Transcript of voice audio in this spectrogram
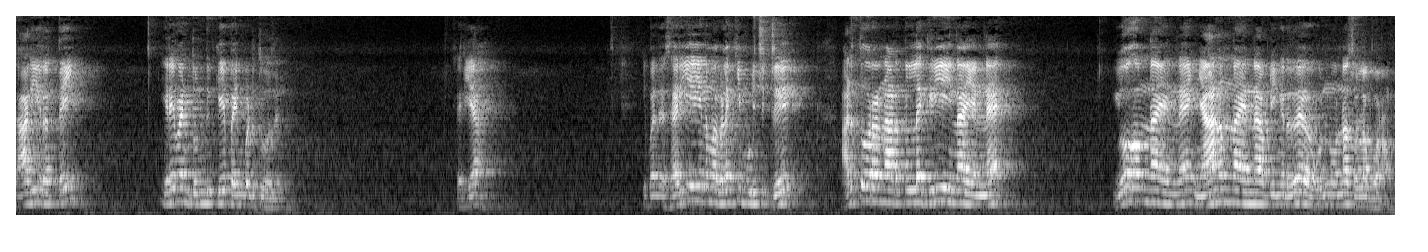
சாரீரத்தை இறைவன் துண்டுக்கே பயன்படுத்துவது. சரியா? இப்போ இந்த சரியை நம்ம விளக்கி முடிச்சுட்டு அடுத்து வர நாட்களில் கிரியைனா என்ன? யோகம்னா என்ன? ஞானம்னா என்ன அப்படிங்கிறத ஒன்று ஒன்றா சொல்ல போகிறோம்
